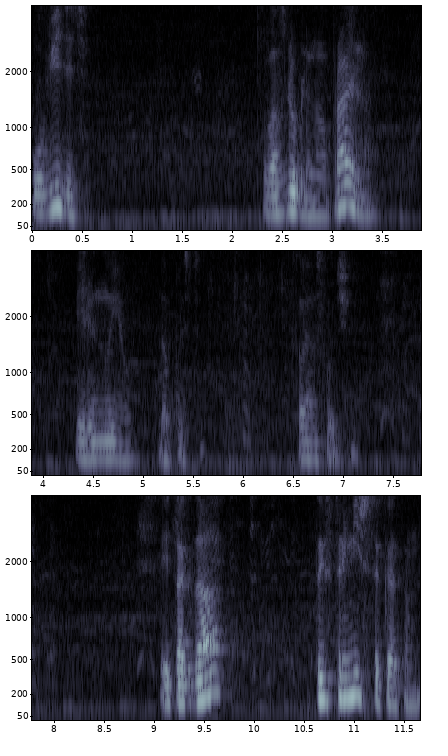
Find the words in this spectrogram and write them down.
Увидеть возлюбленного, правильно? Или ную, допустим, в твоем случае. И тогда ты стремишься к этому.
